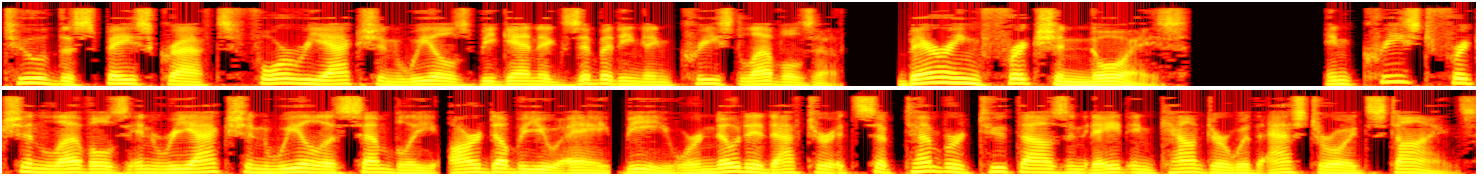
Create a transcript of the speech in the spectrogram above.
two of the spacecraft's four reaction wheels began exhibiting increased levels of bearing friction noise. Increased friction levels in reaction wheel assembly RWA B were noted after its September 2008 encounter with asteroid Steins.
